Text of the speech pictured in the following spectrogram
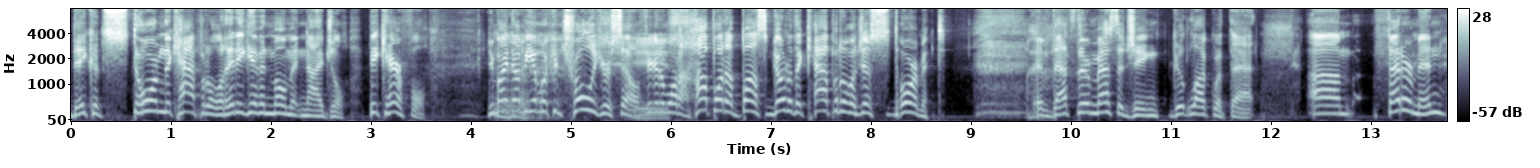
They could storm the Capitol at any given moment, Nigel. Be careful. You might not be able to control yourself. You're going to want to hop on a bus, go to the Capitol, and just storm it. If that's their messaging, good luck with that. Um, Fetterman,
